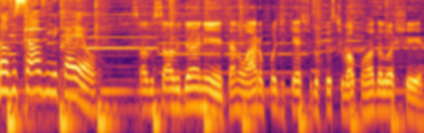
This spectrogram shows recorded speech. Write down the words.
Salve, salve, Micael. Salve, salve, Dani. Tá no ar o podcast do Festival Forró da Lua Cheia.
